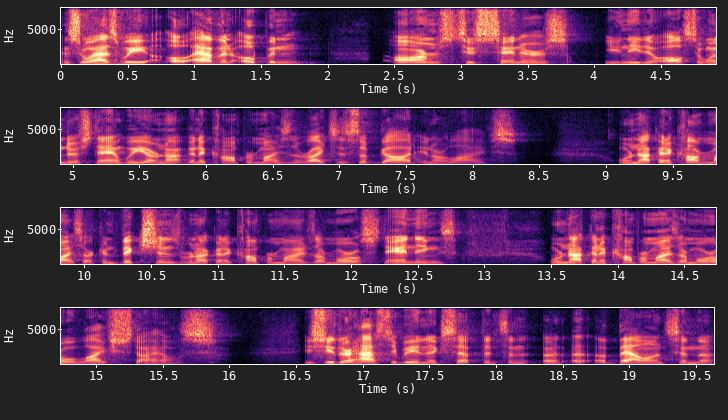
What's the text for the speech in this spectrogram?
And so, as we have an open arms to sinners, you need to also understand we are not going to compromise the righteousness of God in our lives. We're not going to compromise our convictions. We're not going to compromise our moral standings. We're not going to compromise our moral lifestyles. You see, there has to be an acceptance and a, a balance in the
